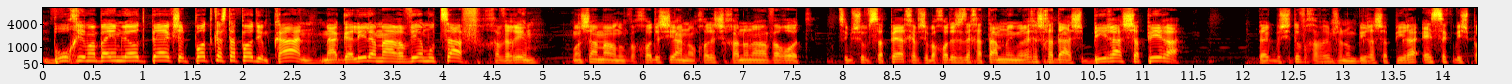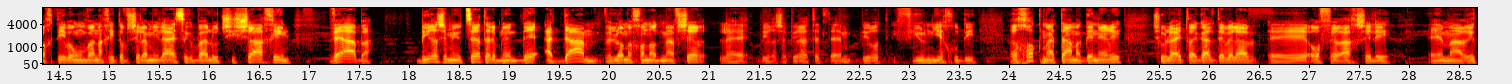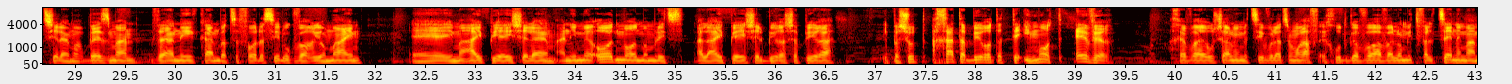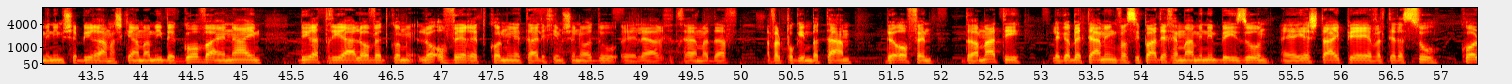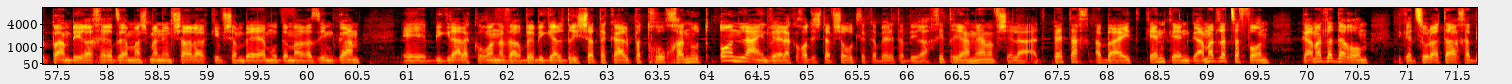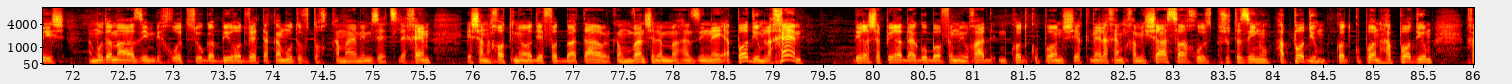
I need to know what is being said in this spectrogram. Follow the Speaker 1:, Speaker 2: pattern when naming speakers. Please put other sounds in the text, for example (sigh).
Speaker 1: ברוכים הבאים לעוד פרק של פודקאסט הפודיום, כאן, מהגליל המערבי המוצף. חברים, כמו שאמרנו, כבר חודש ינואר, חודש חנון העברות. רוצים שוב לספר לכם שבחודש הזה חתמנו עם רכש חדש, בירה שפירא. פרק בשיתוף החברים שלנו, בירה שפירא, עסק משפחתי במובן הכי טוב של המילה עסק בעלות שישה אחים ואבא. בירה שמיוצרת על בני אדם ולא מכונות מאפשר לבירה שפירא לתת להם בירות אפיון ייחודי, רחוק מהטעם הגנרי שאולי התרגלתם אליו, אה, עופר אח שלי, מעריץ שלהם הרבה זמן, ואני כאן בצפון עשינו כבר יומיים אה, עם ה-IPA שלהם. אני מאוד מאוד ממליץ על ה-IPA של בירה שפירא. היא פשוט אחת הבירות הטעימות ever. החבר'ה הירושלמים הציבו לעצמם רף איכות גבוה, אבל לא מתפלצן, הם מאמינים שבירה, המשקיע עממי בגובה העיניים, בירה טריה, לא, עובד כל, לא עוברת כל מיני תהליכים שנועדו אה, להאריך את חיי המדף, אבל פוגעים בטעם באופן דרמטי. לגבי טעמים, כבר סיפרתי לכם, מאמינים באיזון, אה, יש את ה-IPA, אבל תנסו כל פעם בירה אחרת, זה ממש מעניין, אפשר להרכיב שם בעמוד המארזים גם. אה, בגלל הקורונה והרבה בגלל דרישת הקהל, פתחו חנות אונליין, וללקוחות יש את האפשרות לקבל את הבירה הכי טריה מהמבשלה עד פתח הבית, כן כן, גם עד לצפון, גם עד לדרום. תיכנסו לאתר חדיש, עמוד המארזים, בחרו את סוג הבירות ואת הכמות, ובתוך כמה ימים זה אצלכם. יש הנחות מאוד יפות באתר, אבל כמובן שלמאזיני הפודיום, לכם! בירה שפירא דאגו באופן מיוחד עם קוד קופון שיקנה לכם 15%, פשוט תזינו, הפודיום, קוד קופון הפודיום, 15%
